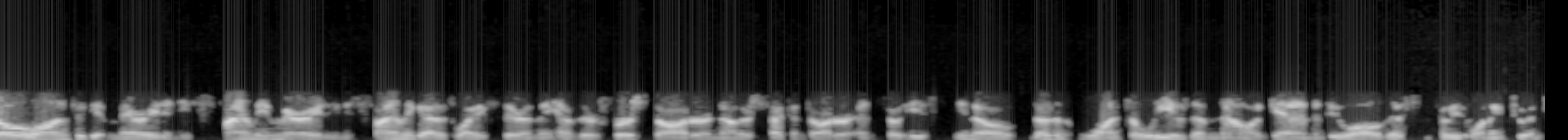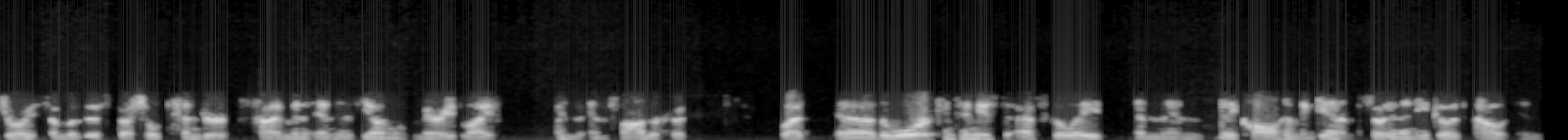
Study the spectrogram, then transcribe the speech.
so long to get married, and he's finally married, and he's finally got his wife there, and they have their first daughter, and now their second daughter, and so he's, you know, doesn't want to leave them now again and do all this, so he's wanting to enjoy some of this special, tender time in, in his young married life and, and fatherhood. But uh, the war continues to escalate, and then they call him again. So then he goes out and,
